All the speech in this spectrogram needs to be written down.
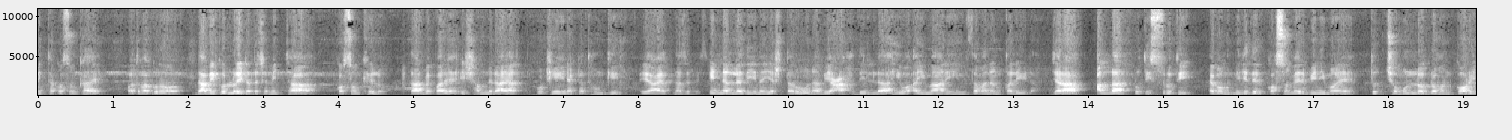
মিথ্যা কসম খায়, অথবা কোনো দাবি করল এটাতে সে মিথ্যা কসম খেলো। তার ব্যাপারে এই সামনের আয়াত কঠিন একটা ধমকি এই আয়াত নাজিল হয়েছে। ইন্নাল্লাযীনা ইয়াশতারুনা বিআহদিল্লাহি ওয়া আইমানিহিম সামানান কালীলা। যারা আল্লাহর প্রতিশ্রুতি এবং নিজেদের কসমের বিনিময়ে তুচ্ছ মূল্য গ্রহণ করে।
